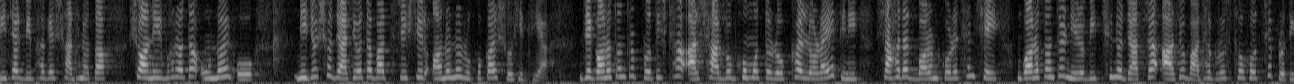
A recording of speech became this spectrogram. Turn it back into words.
বিচার বিভাগের স্বাধীনতা, স্বনির্ভরতা, উন্নয়ন ও নিজস্ব জাতীয়তাবাদ সৃষ্টির অনন্য রূপকার শহীদ জিয়া, যে গণতন্ত্র প্রতিষ্ঠা আর সার্বভৌমত্ব রক্ষার লড়াইয়ে তিনি শাহাদাত বরণ করেছেন, সেই গণতন্ত্রের নিরবিচ্ছিন্ন যাত্রা আজও বাধাগ্রস্ত হচ্ছে প্রতি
